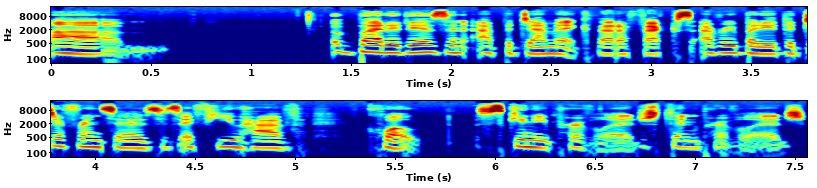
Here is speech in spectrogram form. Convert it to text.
Um, but it is an epidemic that affects everybody. The difference is is if you have quote skinny privilege thin privilege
